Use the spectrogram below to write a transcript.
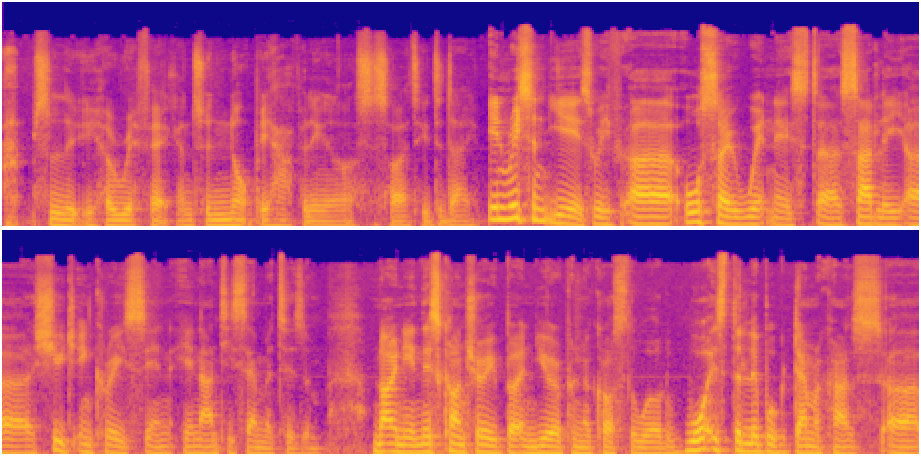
absolutely horrific and should not be happening in our society today. In recent years, we've uh, also witnessed, uh, sadly, a huge increase in, in anti-Semitism, not only in this country but in Europe and across the world. What is the Liberal Democrats' uh,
